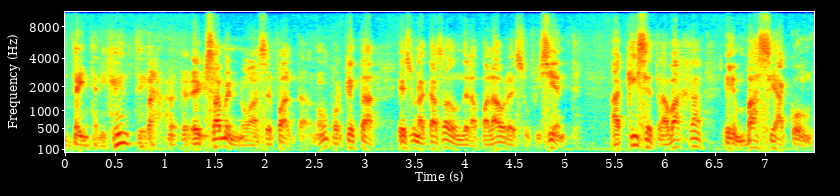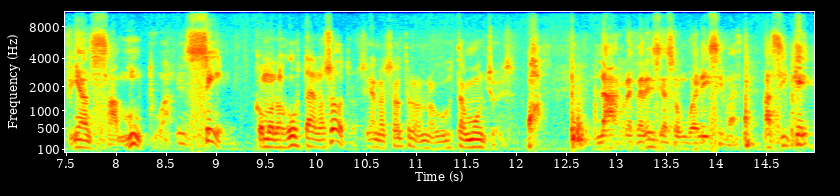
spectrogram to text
de inteligente. Examen no hace falta, ¿no? Porque esta es una casa donde la palabra es suficiente. Aquí se trabaja en base a confianza mutua. Sí, como nos gusta a nosotros. Sí, a nosotros nos gusta mucho eso. Bah, las referencias son buenísimas, así que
